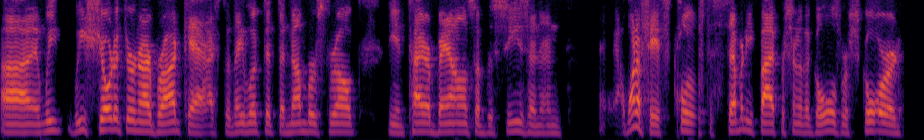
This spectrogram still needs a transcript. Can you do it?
uh, and we we showed it during our broadcast, and they looked at the numbers throughout the entire balance of the season, and I want to say it's close to 75% of the goals were scored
